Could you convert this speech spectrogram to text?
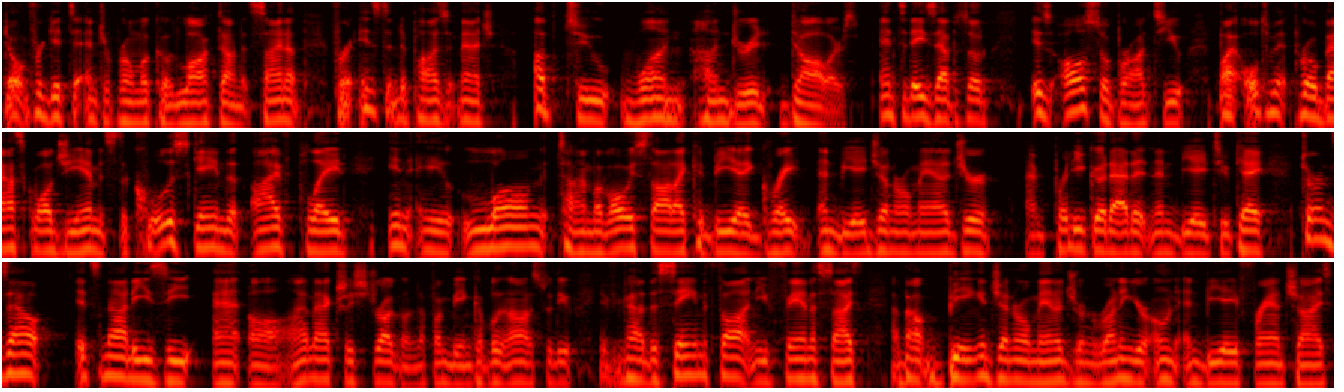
Don't forget to enter promo code locked on at sign up for an instant deposit match up to $100. And today's episode is also brought to you by Ultimate Pro Basketball GM. It's the coolest game that I've played in a long time. I've always thought I could be a great NBA general manager. I'm pretty good at it in NBA 2K. Turns out it's not easy at all. I'm actually struggling, if I'm being completely honest with you. If you've had the same thought and you fantasized about being a general manager and running your own NBA franchise,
